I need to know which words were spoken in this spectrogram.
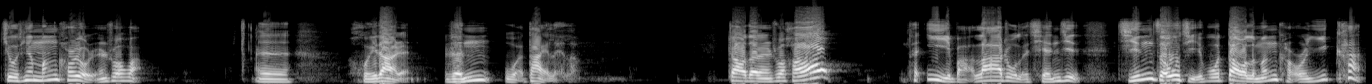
就听门口有人说话：“呃，回大人，人我带来了。”赵大人说：“好。”他一把拉住了钱进，紧走几步到了门口，一看，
